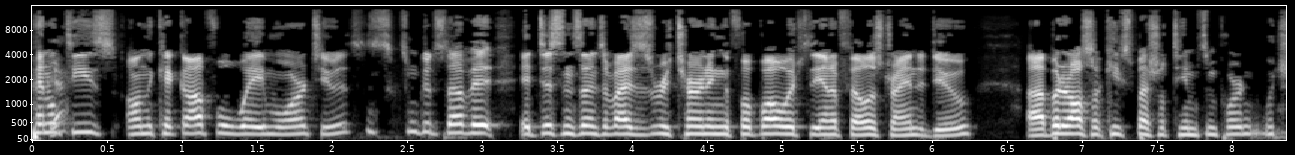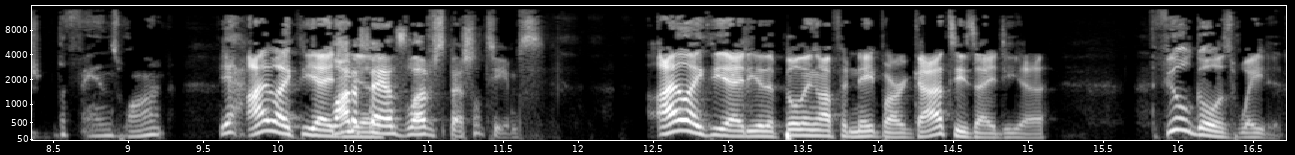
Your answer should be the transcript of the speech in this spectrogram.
Penalties on the kickoff will weigh more too. It's, it's some good stuff. It it disincentivizes returning the football, which the NFL is trying to do. Uh, but it also keeps special teams important, which the fans want. Yeah. I like the idea. A lot of fans love special teams. I like the idea that building off of Nate Bargatze's idea, the field goal is weighted.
